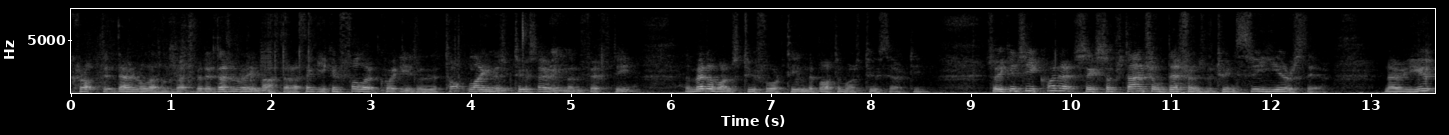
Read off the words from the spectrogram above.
cropped it down a little bit, but it doesn't really matter. I think you can follow it quite easily. The top line is 2015, the middle one's 214, the bottom one's 213. So you can see quite a substantial difference between three years there. Now, you,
